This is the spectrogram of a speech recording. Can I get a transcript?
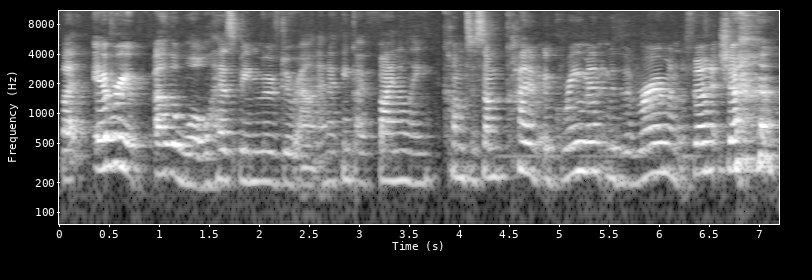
but every other wall has been moved around and I think I've finally come to some kind of agreement with the room and the furniture.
